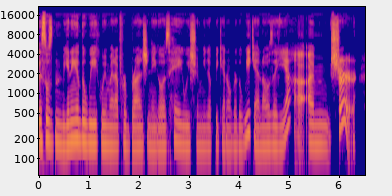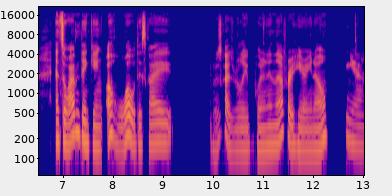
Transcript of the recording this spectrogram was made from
this was the beginning of the week. We met up for brunch, and he goes, Hey, we should meet up again over the weekend. I was like, Yeah, I'm sure. And so I'm thinking, Oh, whoa, this guy, this guy's really putting in the effort here, you know? Yeah.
